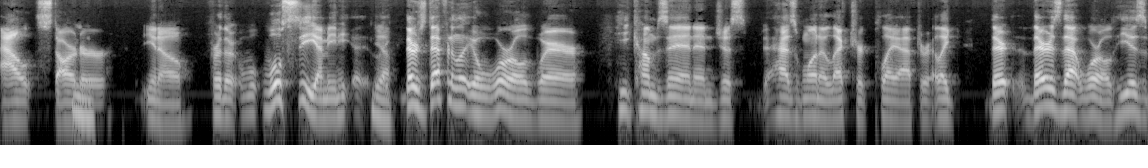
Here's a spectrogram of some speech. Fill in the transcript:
out hmm. starter. You know, for the, we'll see. I mean, yeah. Like, there's definitely a world where he comes in and just has one electric play after like there there's that world. He is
